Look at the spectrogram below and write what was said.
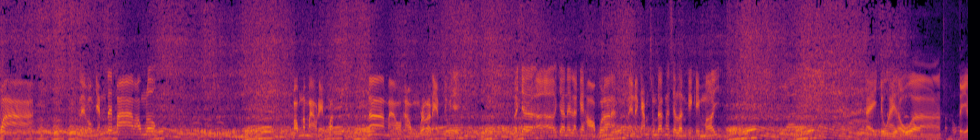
wow cái này một nhánh tới ba bông luôn bông nó màu đẹp quá. Nó màu hồng rất là đẹp chứ quý vị. Ở trên ở, ở, trên đây là cái hộp của nó nè. Này nó cắm xuống đất nó sẽ lên cái cây mới. Đây chú hai thủ uh, tỉa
